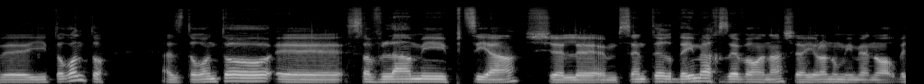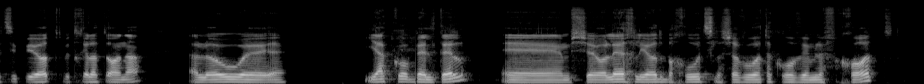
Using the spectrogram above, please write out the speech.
והיא טורונטו. אז טורונטו אה, סבלה מפציעה של אה, סנטר די מאכזב העונה, שהיו לנו ממנו הרבה ציפיות בתחילת העונה, הלא הוא אה, יעקב פלטל, אה, שהולך להיות בחוץ לשבועות הקרובים לפחות.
